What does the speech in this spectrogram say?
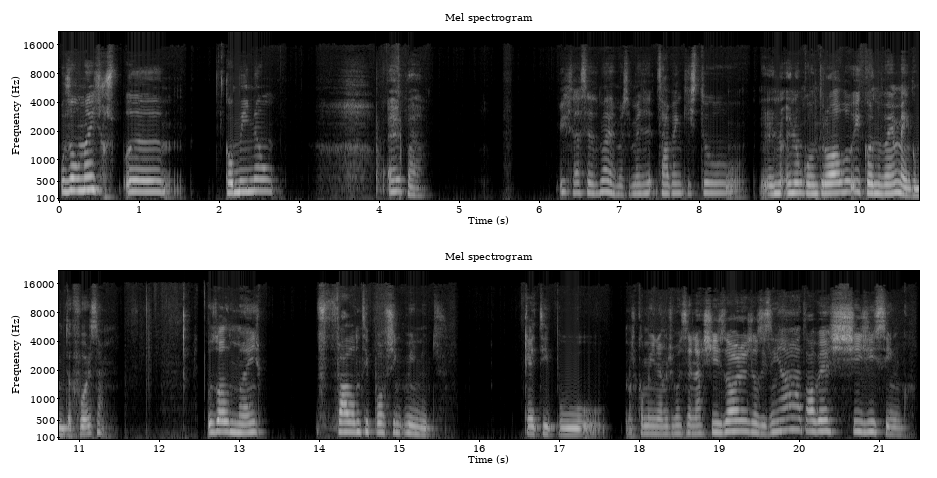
Os alemães uh, combinam. Epá. Isto está a ser demais, mas também sabem que isto eu não, eu não controlo e quando vem, vem com muita força. Os alemães falam tipo aos 5 minutos. Que é tipo, nós combinamos uma cena às X horas, eles dizem, ah, talvez X e 5.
